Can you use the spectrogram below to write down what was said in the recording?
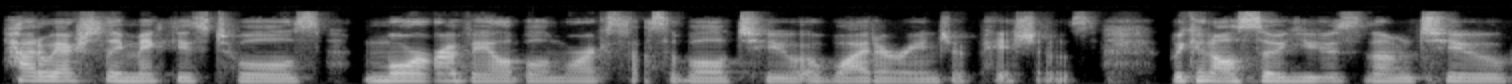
how do we actually make these tools more available, more accessible to a wider range of patients. We can also use them to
